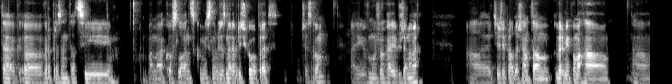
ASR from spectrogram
Tak uh, v reprezentaci máme jako Slovensko, myslím, že jsme rebríčkovo před Českom, aj v mužoch, aj v ženách ale tiež je pravda, že nám tam veľmi pomáha uh,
